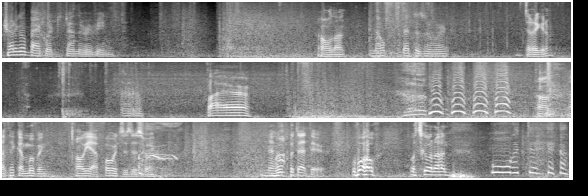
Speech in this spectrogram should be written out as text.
Try to go backwards down the ravine. Oh, hold on. Nope, that doesn't work. Did I get him? I don't know. Fire! um, I think I'm moving. Oh yeah, forwards is this way. Now who put that there? Whoa! What's going on? What the hell?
